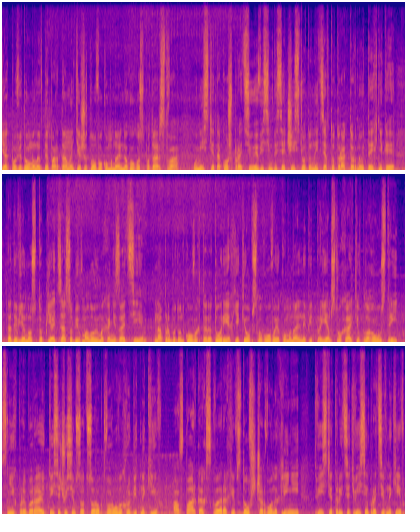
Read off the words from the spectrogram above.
Як повідомили в департаменті житлово-комунального господарства, у місті також працює 86 одиниць автотракторної техніки та 95 засобів малої механізації. На прибудинкових територіях, які обслуговує комунальне підприємство Харків Благоустрій, сніг прибирають 1740 дворових робітників. А в парках, скверах і вздовж червоних ліній 238 працівників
